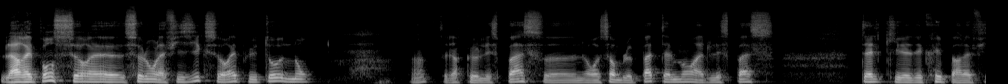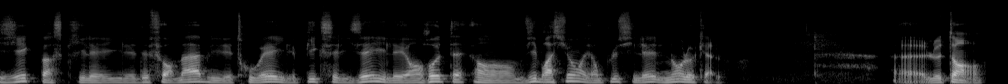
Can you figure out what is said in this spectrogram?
La réponse serait, selon la physique, serait plutôt non. Hein, c'est-à-dire que l'espace euh, ne ressemble pas tellement à de l'espace tel qu'il est décrit par la physique, parce qu'il est, déformable, il est troué, il est pixelisé, il est en, en vibration et en plus il est non local. Euh, le temps,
